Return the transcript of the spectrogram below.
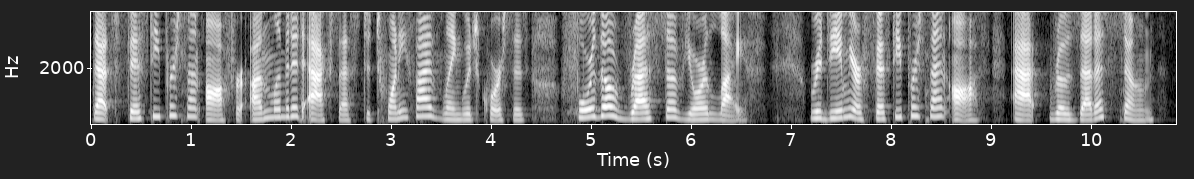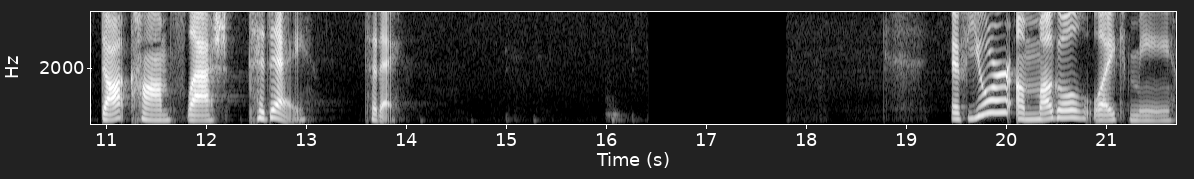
That's 50% off for unlimited access to 25 language courses for the rest of your life. Redeem your 50% off at rosettastone.com slash today. Today. If you're a muggle like me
